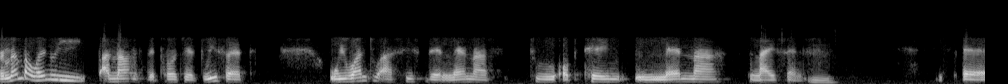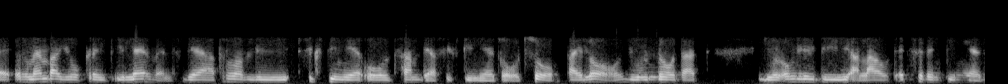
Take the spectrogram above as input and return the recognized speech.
Remember when we announced the project, we said we want to assist the learners to obtain learner license. Mm. Uh, remember your grade 11s, they are probably 16 year old, some they are 15 years old. So by law, you will know that you will only be allowed at 17 years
